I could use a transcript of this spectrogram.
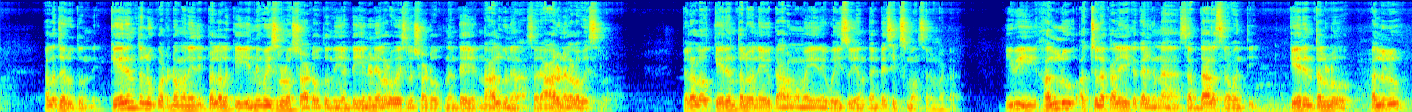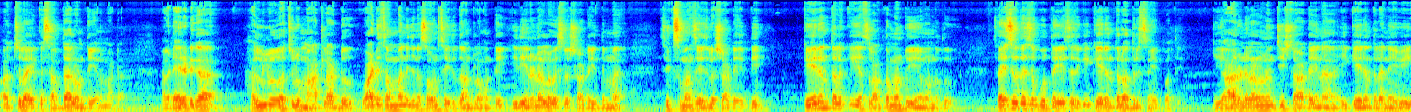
అలా జరుగుతుంది. కేరింతలు కొట్టడం అనేది పిల్లలకి ఎన్ని వయసులో స్టార్ట్ అవుతుంది అంటే ఎన్ని నెలల వయసులో స్టార్ట్ అవుతుందంటే నాలుగు నెల సారీ ఆరు నెలల వయసులో. పిల్లలు కేరింతలు అనేవి ప్రారంభమయ్యే వయసు ఎంత అంటే సిక్స్ మంత్స్ అనమాట ఇవి హల్లు అచ్చుల కలయిక కలిగిన శబ్దాల స్రవంతి. కేరింతలలో హల్లులు అచ్చుల యొక్క శబ్దాలు ఉంటాయి అనమాట అవి డైరెక్ట్గా హల్లులు అచ్చులు మాట్లాడు వాటికి సంబంధించిన సౌండ్స్ అయితే దాంట్లో ఉంటాయి. ఇది ఎన్ని నెలల వయసులో స్టార్ట్ అయ్యిద్దమ్మా సిక్స్ మంత్స్ ఏజ్లో స్టార్ట్ అయ్యిద్ది కేరింతలకి అసలు అర్థం అంటూ ఏముండదు. శైశవ దశ పూర్తి అయ్యేసరికి కేరింతలు అదృశ్యమైపోతాయి. ఈ ఆరు నెలల నుంచి స్టార్ట్ అయిన ఈ కేరింతలు అనేవి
